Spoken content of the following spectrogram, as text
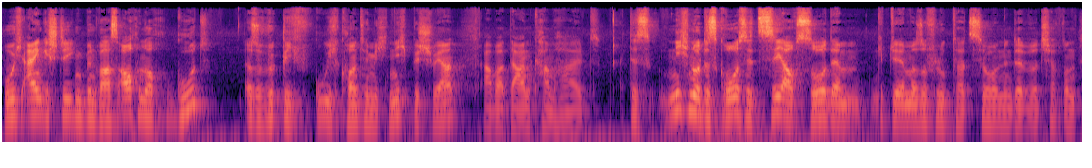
Wo ich eingestiegen bin, war es auch noch gut. Also wirklich gut, ich konnte mich nicht beschweren. Aber dann kam halt das, nicht nur das große C, auch so, der gibt ja immer so Fluktuationen in der Wirtschaft und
